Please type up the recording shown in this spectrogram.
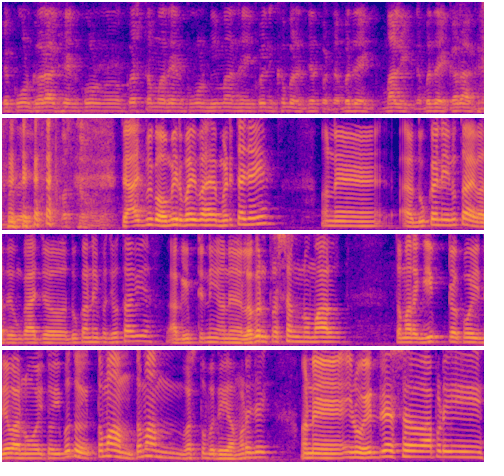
કે કોણ ગ્રાહક છે ને કોણ કસ્ટમર છે ને કોણ મહેમાન ઈ કોઈને ખબર જ નથી પડતા. બધાય માલિક ને બધા ગ્રાહક ને બધાય કસ્ટમર તે આજ મેં કહું અમીરભાઈ પાસે મળતા જઈએ અને આ દુકાને નહોતા આવ્યા તે. હું કે આજ દુકાને પર જોતા આવીએ. આ ગિફ્ટની અને લગ્ન પ્રસંગનો માલ તમારે ગિફ્ટ કોઈ દેવાનું હોય તો એ બધો તમામ તમામ વસ્તુ બધી આ મળી જાય. અને એનું એડ્રેસ આપણી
